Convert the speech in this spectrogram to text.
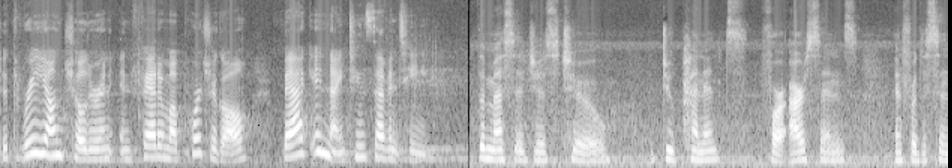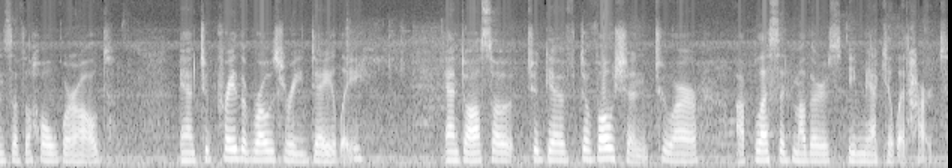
to three young children in Fatima, Portugal back in 1917. The message is to do penance for our sins and for the sins of the whole world, and to pray the rosary daily, and also to give devotion to our uh, Blessed Mother's Immaculate Heart.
